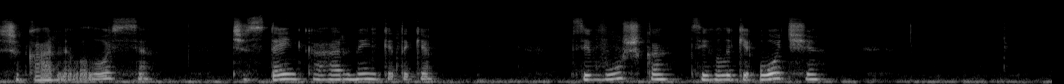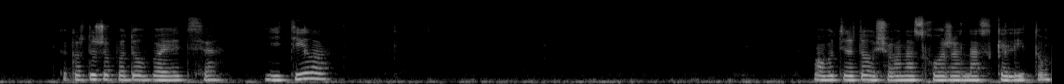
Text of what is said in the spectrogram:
Шикарне волосся, чистеньке, гарненьке таке. Ці вушка, ці великі очі. Також дуже подобається її тіло. Мабуть, для того, що вона схожа на скеліту.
